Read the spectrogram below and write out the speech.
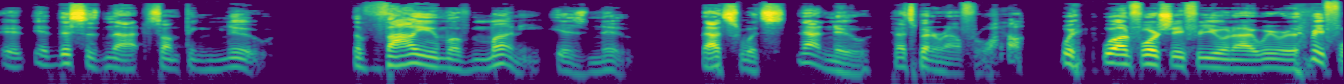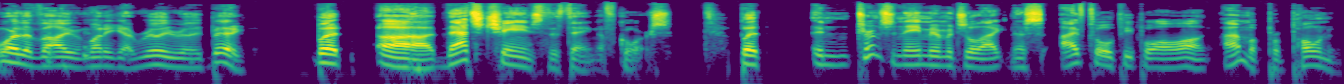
it, it, this is not something new. The volume of money is new. That's what's not new. That's been around for a while. We, well, unfortunately for you and I, we were before the volume of money got really, really big. But uh, that's changed the thing, of course. But in terms of name, image, likeness, I've told people all along, I'm a proponent.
